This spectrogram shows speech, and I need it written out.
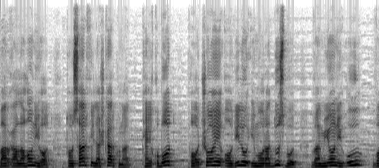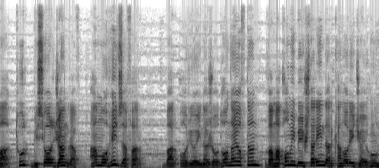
бар ғаллаҳо ниҳод то сарфи лашкар кунад. Кейқубод подшоҳе одилу иморатдӯст буд ва миёни ӯ ва турк бисьёр ҷанг рафт. Аммо ҳеҷ зафар бар ориёи нажодҳо наёфтанд ва мақоми бештарин дар канори ҷайҳун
